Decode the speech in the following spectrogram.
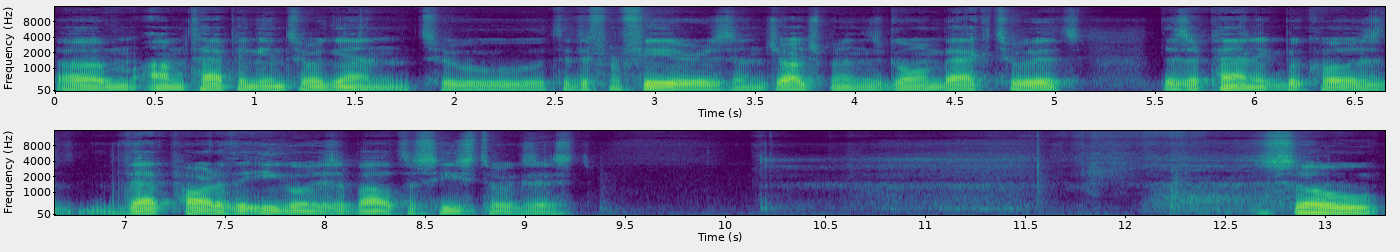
um, I'm tapping into again to to different fears and judgments, going back to it there's a panic because that part of the ego is about to cease to exist. So,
